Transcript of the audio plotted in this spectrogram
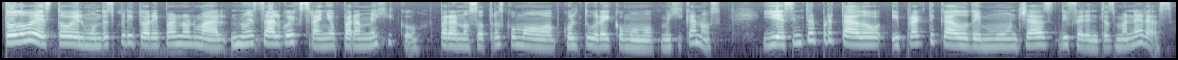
todo esto, el mundo espiritual y paranormal, no es algo extraño para México, para nosotros como cultura y como mexicanos. Y es interpretado y practicado de muchas diferentes maneras.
